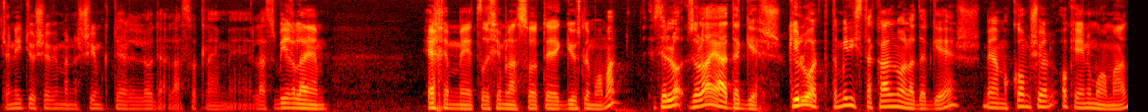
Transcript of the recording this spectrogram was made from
כשאני הייתי יושב עם אנשים כדי, לא יודע, לעשות להם, אה, להסביר להם איך הם צריכים לעשות גיוס למועמד, זה לא, זה לא היה הדגש. כאילו, תמיד הסתכלנו על הדגש מהמקום של, אוקיי, היינו מועמד,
